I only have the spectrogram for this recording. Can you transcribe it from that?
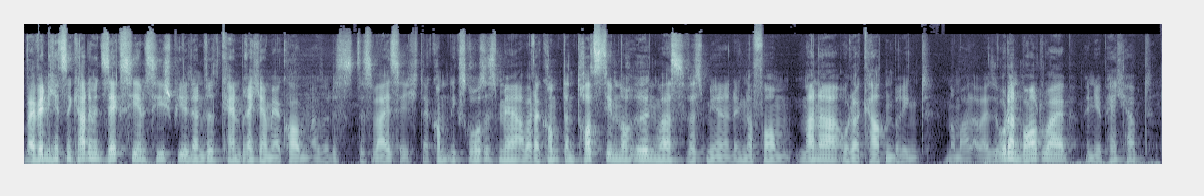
weil wenn ich jetzt eine Karte mit 6 CMC spiele, dann wird kein Brecher mehr kommen. Also das, das weiß ich. Da kommt nichts Großes mehr, aber da kommt dann trotzdem noch irgendwas, was mir in irgendeiner Form Mana oder Karten bringt, normalerweise. Oder ein Boardwipe, wenn ihr Pech habt.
